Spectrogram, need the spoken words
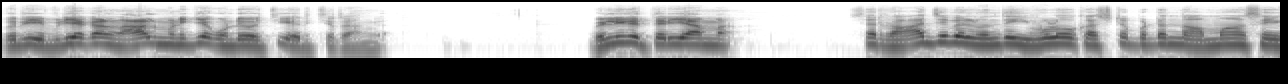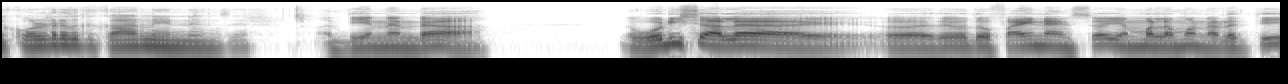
விடிய விடிய காலம் நாலு மணிக்கே கொண்டு வச்சு எரிச்சிடுறாங்க. வெளியில் தெரியாமல் சார் ராஜவேல் வந்து இவ்வளோ கஷ்டப்பட்டு அந்த அம்மாசையை கொள்றதுக்கு காரணம் என்னங்க சார்? அது என்னண்டா இந்த ஒடிசாவில் ஏதோ ஃபைனான்ஸோ எம்எல்எம்மோ நடத்தி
